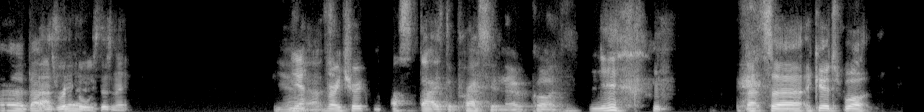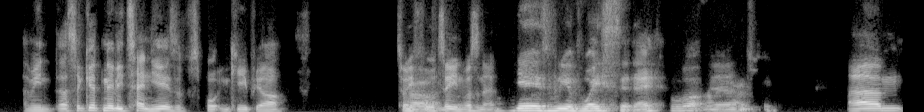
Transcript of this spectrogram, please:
uh, that, that has ripples, yeah. doesn't it? Yeah, yeah very true. That's that is depressing, though. God. Yeah. that's uh, a good what? I mean, that's a good nearly ten years of supporting QPR. 2014, wasn't it? Years we have wasted, eh? What? Yeah. Um,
